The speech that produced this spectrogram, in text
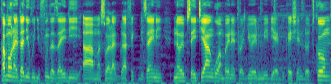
kama unahitaji kujifunza zaidi uh, masuala ya graphic design na website yangu ambayo inaitwa joelmediaeducation.com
